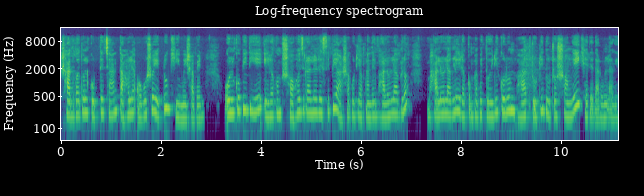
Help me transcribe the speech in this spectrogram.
স্বাদ বদল করতে চান, তাহলে অবশ্যই একটু ঘি মেশাবেন। ওলকপি দিয়ে এরকম সহজ ডালের রেসিপি আশা করি আপনাদের ভালো লাগল। ভালো লাগলে এরকমভাবে তৈরি করুন। ভাত, রুটি দুটোর সঙ্গেই খেতে দারুণ লাগে।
